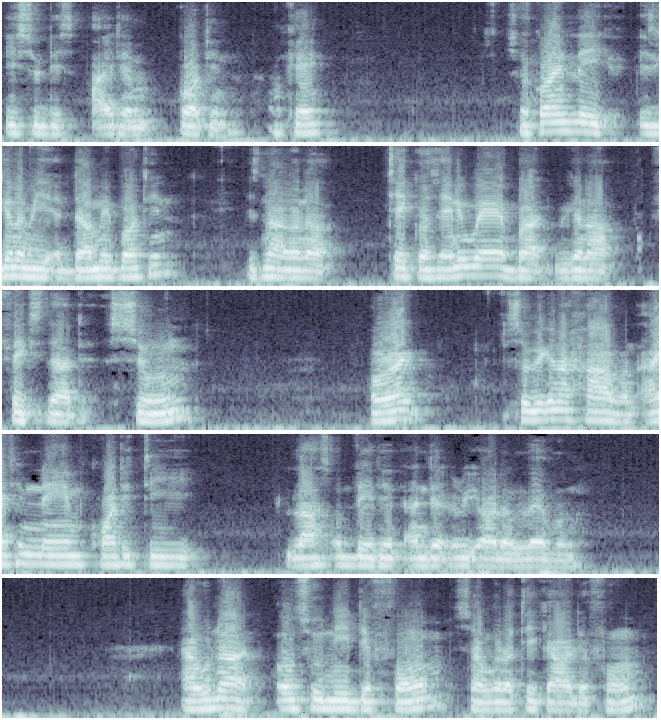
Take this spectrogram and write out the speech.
issue this item button okay? So currently it's gonna be a dummy button. It's not gonna take us anywhere but we're gonna fix that soon. Alright? So we're gonna have an item name quantity last updated and the reorder level I would not also need the form so I'm going to take out the form.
